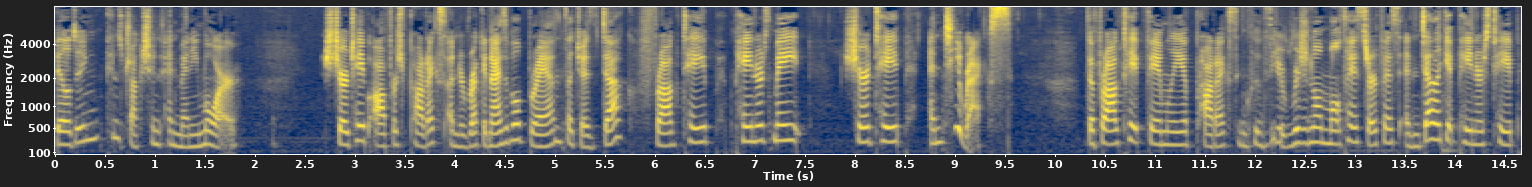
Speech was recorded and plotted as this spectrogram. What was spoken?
building, construction, and many more. Shurtape offers products under recognizable brands such as Duck, Frog Tape, Painter's Mate, Shurtape, and T-Rex. The Frog Tape family of products includes the original multi surface and delicate painter's tape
